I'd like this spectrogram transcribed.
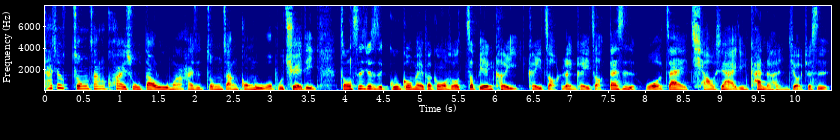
它叫中彰快速道路吗？还是中彰公路？我不确定。总之就是 Google Map 跟我说这边可以可以走，人可以走。但是我在桥下已经看了很久，就是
